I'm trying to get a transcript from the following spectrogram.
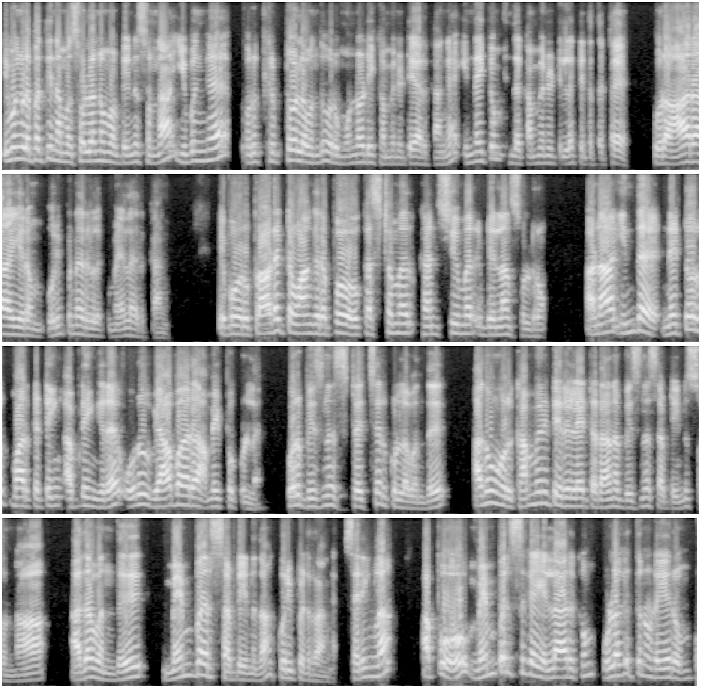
இவங்களை பத்தி நம்ம சொல்லணும் அப்படின்னு சொன்னா இவங்க ஒரு கிரிப்டோல வந்து ஒரு முன்னோடி கம்யூனிட்டியா இருக்காங்க. இன்னைக்கும் இந்த கம்யூனிட்டில கிட்டத்தட்ட ஒரு ஆறாயிரம் உறுப்பினர்களுக்கு மேல இருக்காங்க. இப்போ ஒரு ப்ராடக்ட் வாங்குறப்போ கஸ்டமர் கன்சியூமர் இப்படி எல்லாம் சொல்றோம். ஆனா இந்த நெட்வொர்க் மார்க்கெட்டிங் அப்படிங்கிற ஒரு வியாபார அமைப்புக்குள்ள ஒரு பிசினஸ் ஸ்ட்ரக்சருக்குள்ள வந்து அதுவும் ஒரு கம்யூனிட்டி ரிலேட்டடான பிசினஸ் அப்படின்னு சொன்னா அதை வந்து மெம்பர்ஸ் அப்படின்னு தான் குறிப்பிடுறாங்க. சரிங்களா? அப்போ மெம்பர்ஸுக்கு எல்லாருக்கும் உலகத்தினுடைய ரொம்ப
